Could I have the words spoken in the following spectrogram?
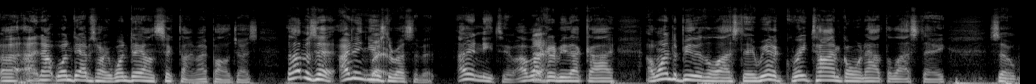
Uh, uh, not one day. I'm sorry, one day on sick time. I apologize. That was it. I didn't use Right. the rest of it. I didn't need to. I'm not Yeah. going to be that guy. I wanted to be there the last day. We had a great time going out the last day. So,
